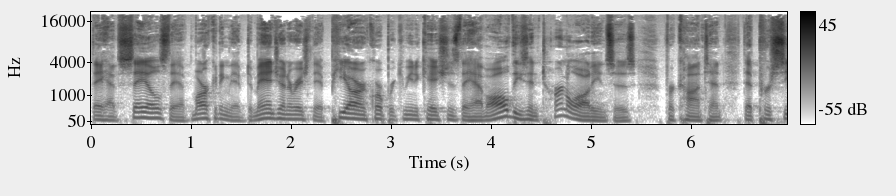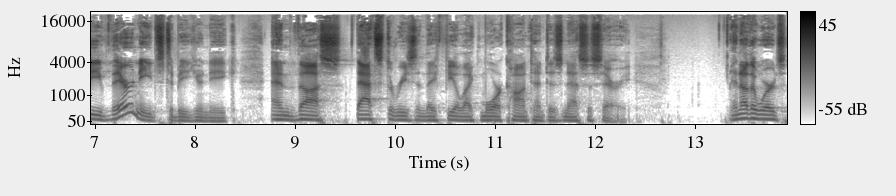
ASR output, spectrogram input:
they have sales, they have marketing, they have demand generation, they have PR and corporate communications, they have all these internal audiences for content that perceive their needs to be unique. And thus, that's the reason they feel like more content is necessary. In other words,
